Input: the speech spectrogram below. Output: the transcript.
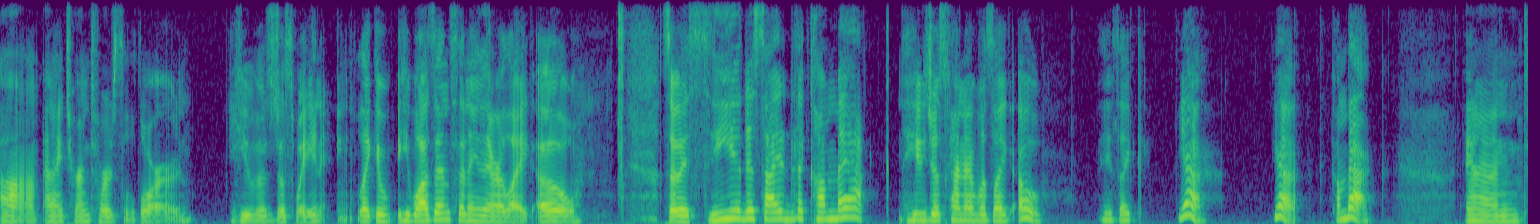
Um, and I turned towards the Lord. He was just waiting. Like it, he wasn't sitting there like, oh, so I see you decided to come back. He just kind of was like, oh, he's like, yeah, yeah, come back. And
